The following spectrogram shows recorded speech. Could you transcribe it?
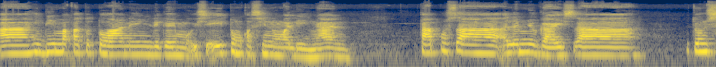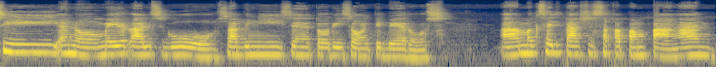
ah, hindi makatotohanan yung nilagay mo is itong kasinungalingan. Tapos, ah, alam nyo guys, ah, itong si, ano, Mayor Alice Guo, sabi ni Senator Risa Ontiveros, ah, magsalita siya sa Kapampangan.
